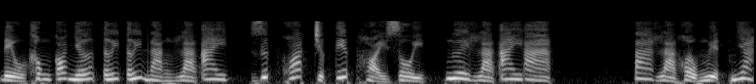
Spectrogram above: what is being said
đều không có nhớ tới tới nàng là ai, dứt khoát trực tiếp hỏi rồi, ngươi là ai à? Ta là Hồ Nguyệt Nha.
